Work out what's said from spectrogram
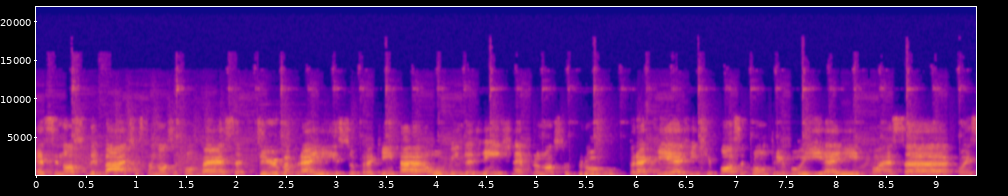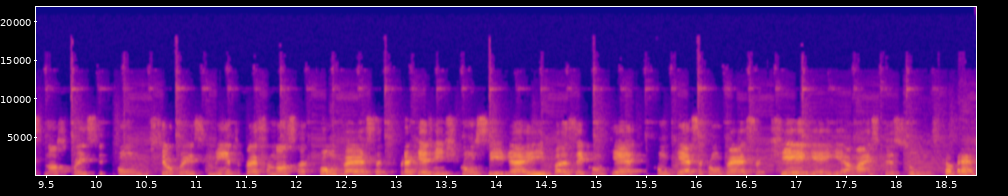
esse nosso debate, essa nossa conversa sirva para isso, para quem está ouvindo a gente, né, para o nosso grupo, para que a gente possa contribuir aí com essa, com esse nosso com o seu conhecimento, com essa nossa conversa, para que a gente consiga aí fazer com que, é, com que essa conversa chegue aí a mais pessoas. Só para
